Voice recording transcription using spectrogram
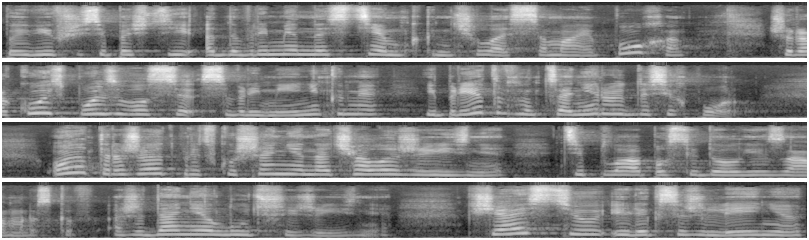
появившийся почти одновременно с тем, как началась сама эпоха, широко использовался современниками и при этом функционирует до сих пор – он отражает предвкушение начала жизни, тепла после долгих заморозков, ожидание лучшей жизни. К счастью или к сожалению,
